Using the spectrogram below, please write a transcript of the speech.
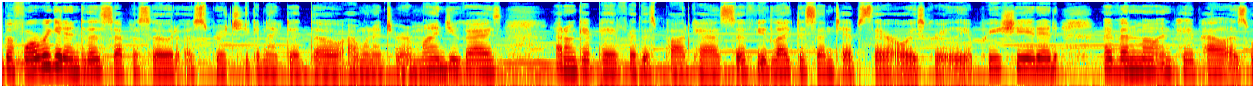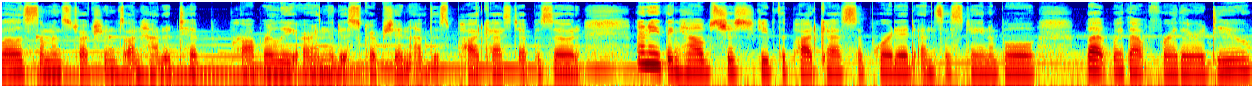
Before we get into this episode of Spiritually Connected, though, I wanted to remind you guys I don't get paid for this podcast, so if you'd like to send tips, they are always greatly appreciated. My Venmo and PayPal, as well as some instructions on how to tip properly, are in the description of this podcast episode. Anything helps just to keep the podcast supported and sustainable. But without further ado,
